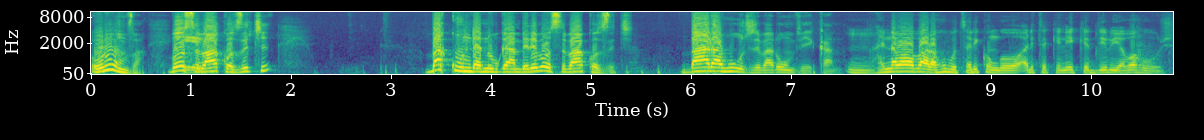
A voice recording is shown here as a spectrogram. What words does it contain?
Urumva? Bose bakoze iki? Bakundana ubwa mbere bose bakoze iki? Barahuje barumvikana. Mm, hari n'ababa barahubutse ariko ngo ari tekinike diru yabahuje.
